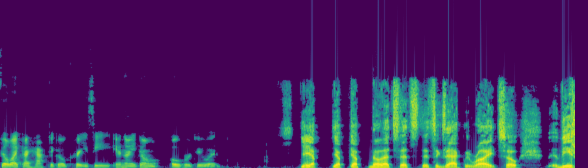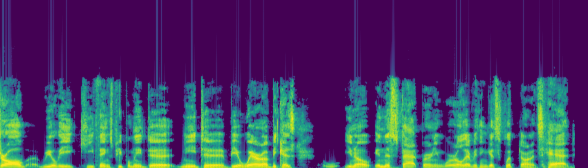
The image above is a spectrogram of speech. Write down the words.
feel like I have to go crazy and I don't overdo it. Yep, yep, yep. No, that's that's that's exactly right. So these are all really key things people need to need to be aware of because you know, in this fat burning world, everything gets flipped on its head.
